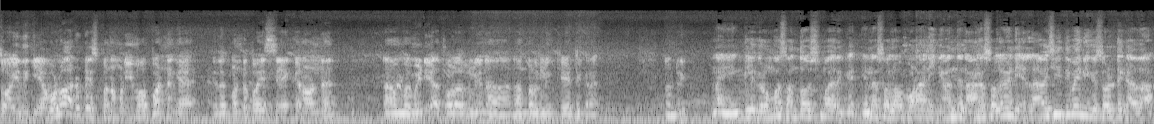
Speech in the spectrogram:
ஸோ இதுக்கு எவ்வளோ அட்வர்டைஸ் பண்ண முடியுமோ பண்ணுங்க. இதை கொண்டு போய் சேர்க்கணும்னு நம்ம மீடியா தோழர்களையும் நான் நண்பர்களையும் கேட்டுக்கிறேன். நன்றி. அண்ணா எங்களுக்கு ரொம்ப சந்தோஷமா இருக்கு. என்ன சொல்ல போனா நீங்க வந்து நாங்க சொல்ல வேண்டிய எல்லா விஷயத்தையுமே நீங்க சொல்லிட்டுங்க அதான்.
